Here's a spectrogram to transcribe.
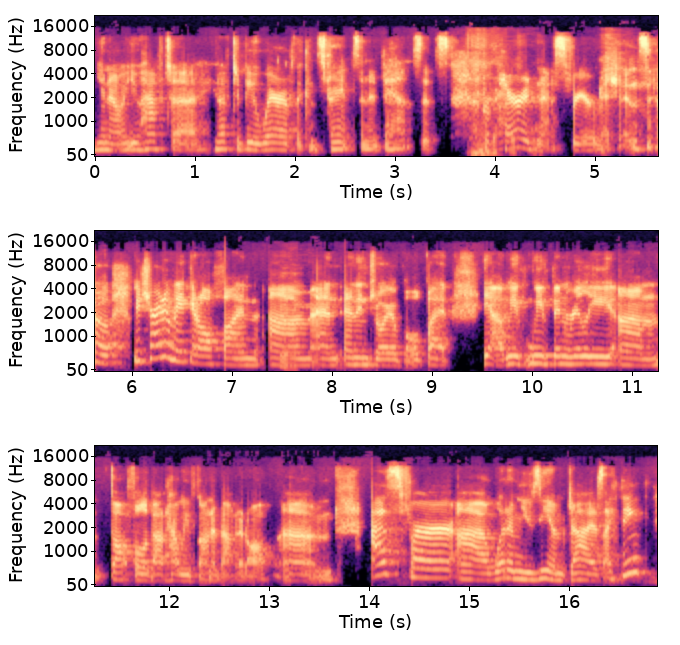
you know you have to you have to be aware of the constraints in advance. It's preparedness for your mission. So we try to make it all fun um, yeah. and and enjoyable. But yeah we've we've been really um, thoughtful about how we've gone about it all. Um, as for uh, what a museum does i think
